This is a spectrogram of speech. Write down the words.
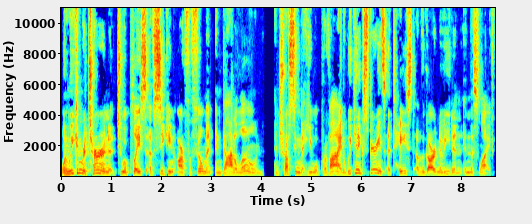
When we can return to a place of seeking our fulfillment in God alone and trusting that He will provide, we can experience a taste of the Garden of Eden in this life.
